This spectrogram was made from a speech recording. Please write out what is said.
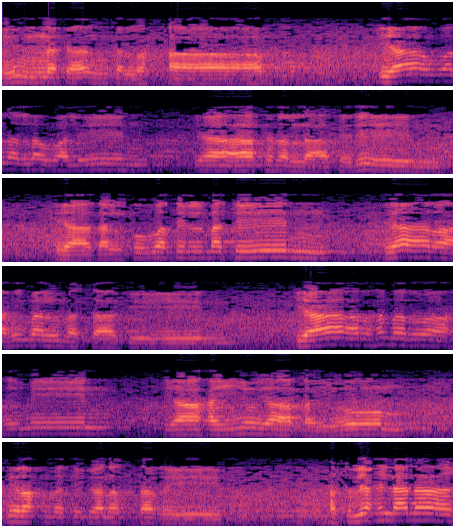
إنك أنت الوهاب. يا أول الأولين يا آخر الآخرين يا ذا القوة المتين يا راحم المساكين يا أرحم الراحمين يا حي يا قيوم برحمتك نستغيث. أصلح لنا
